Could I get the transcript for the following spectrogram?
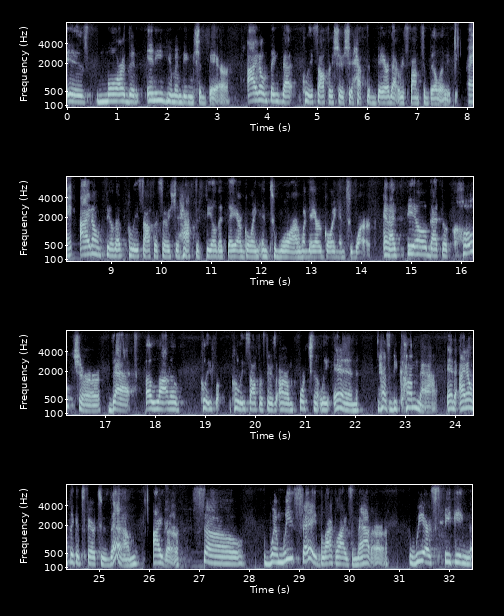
is more than any human being should bear. I don't think that police officers should have to bear that responsibility. Right. I don't feel that police officers should have to feel that they are going into war when they are going into work. And I feel that the culture that a lot of police police officers are unfortunately in has become that. And I don't think it's fair to them either. So when we say Black Lives Matter, we are speaking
